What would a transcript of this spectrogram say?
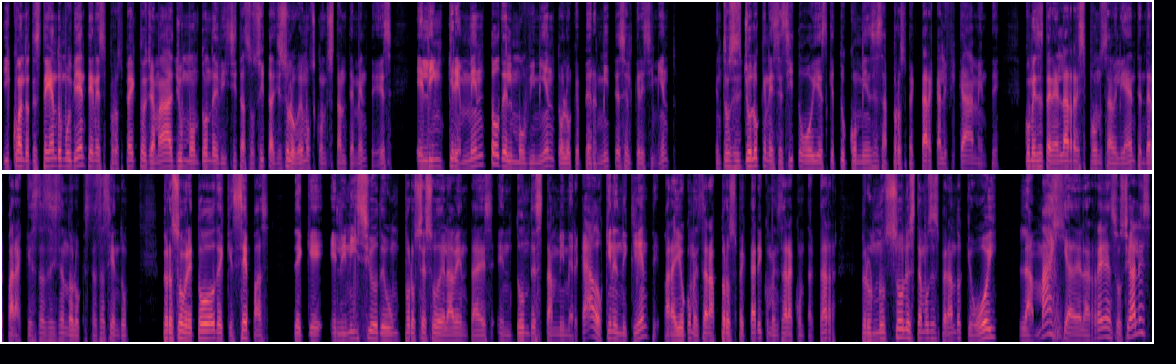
Y cuando te está yendo muy bien, tienes prospectos, llamadas y un montón de visitas o citas, y eso lo vemos constantemente. Es el incremento del movimiento lo que permite es el crecimiento. Entonces yo lo que necesito hoy es que tú comiences a prospectar calificadamente, comiences a tener la responsabilidad de entender para qué estás haciendo lo que estás haciendo, pero sobre todo de que sepas de que el inicio de un proceso de la venta es en dónde está mi mercado, quién es mi cliente, para yo comenzar a prospectar y comenzar a contactar. Pero no solo estamos esperando que hoy la magia de las redes sociales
